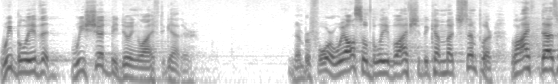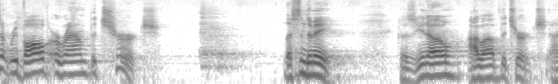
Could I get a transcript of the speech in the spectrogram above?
We believe that we should be doing life together. Number four, we also believe life should become much simpler. Life doesn't revolve around the church. Listen to me. Because, you know, I love the church. I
